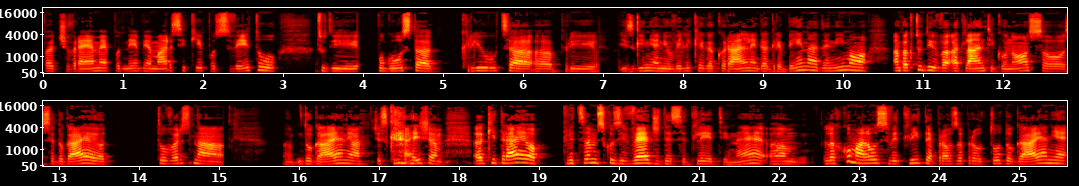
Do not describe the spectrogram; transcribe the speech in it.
pač vreme, podnebje marsikje po svetu, tudi pogosta krivca eh, pri izginjanju velikega koralnega grebena, da nimo, ampak tudi v Atlantiku no, so, se dogajajo to vrstna um, dogajanja, če skrajšam, uh, ki trajajo predvsem skozi več desetletij. Um, lahko malo osvetlite to dogajanje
